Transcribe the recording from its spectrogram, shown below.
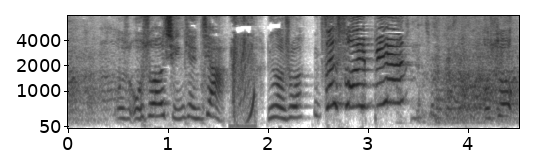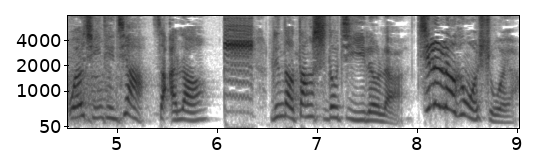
我说要请一天假，领导说你再说一遍。我说我要请一天假，咋了？领导当时都急溜了，急溜溜跟我说呀。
